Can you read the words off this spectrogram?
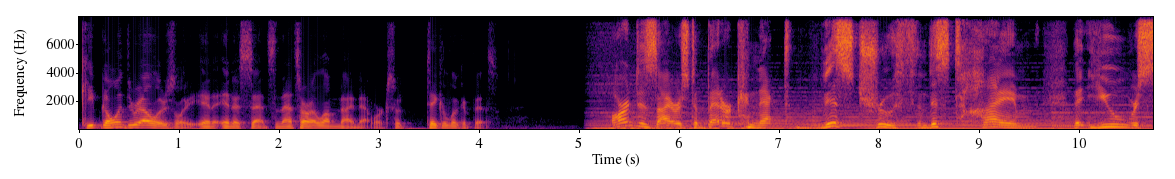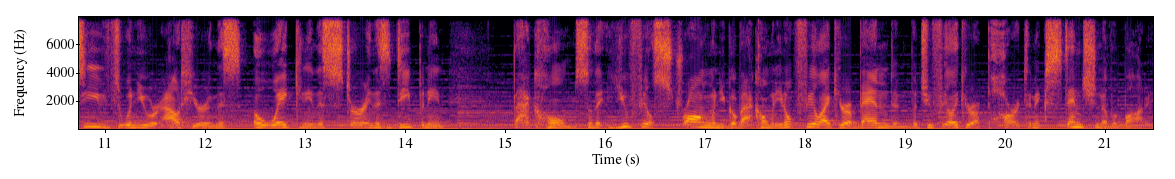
keep going through Ellerslie in, in a sense. And that's our alumni network. So, take a look at this. Our desire is to better connect this truth and this time that you received when you were out here, and this awakening, this stirring, this deepening back home so that you feel strong when you go back home and you don't feel like you're abandoned, but you feel like you're a part, an extension of a body.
